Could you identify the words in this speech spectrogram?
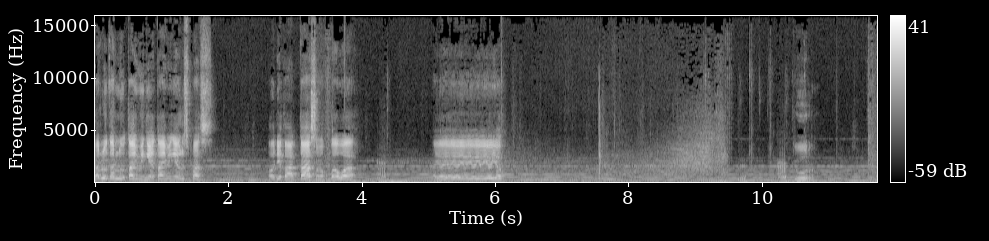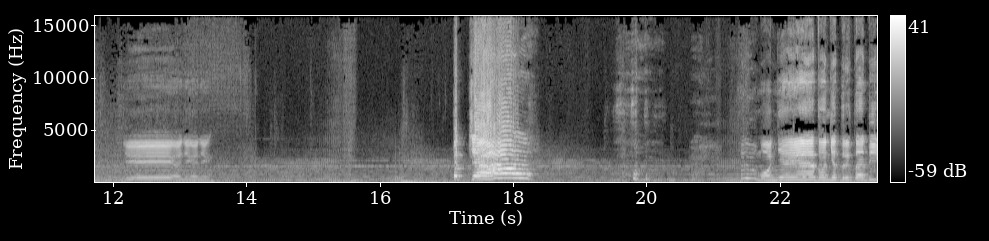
Taruh, taruh, timingnya, timingnya harus pas. Oh dia ke atas sama ke bawah. Ayo, ayo, ayo, ayo, ayo, ayo, ayo. Dur. Anjing, anjing, anjing. Pecah! Monyet, monyet dari tadi.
